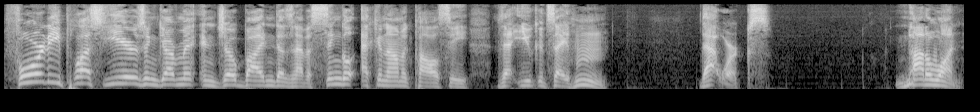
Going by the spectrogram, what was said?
40 plus years in government, and Joe Biden doesn't have a single economic policy that you could say, hmm, that works. Not a one.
